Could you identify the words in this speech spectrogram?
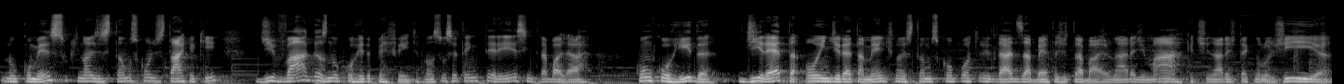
no começo que nós estamos com destaque aqui de vagas no Corrida Perfeita. Então, se você tem interesse em trabalhar com corrida direta ou indiretamente, nós estamos com oportunidades abertas de trabalho na área de marketing, na área de tecnologia,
